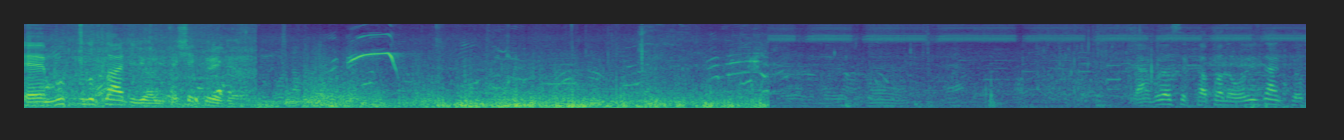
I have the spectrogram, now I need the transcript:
E, mutluluklar diliyorum, teşekkür ediyorum. Burası kapalı o yüzden çok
